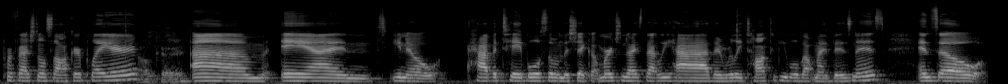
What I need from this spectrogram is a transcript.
professional soccer player. Okay. Um, and, you know, have a table some of the Shakeout merchandise that we have and really talk to people about my business. And so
